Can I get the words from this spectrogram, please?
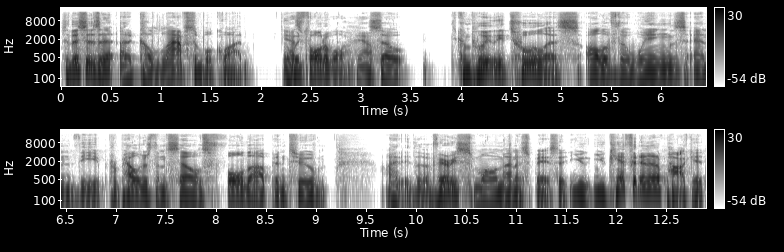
So this is a, a collapsible quad. Yeah, it's Which- foldable. Yeah. So completely toolless, all of the wings and the propellers themselves fold up into a very small amount of space. That You you can't fit it in a pocket,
